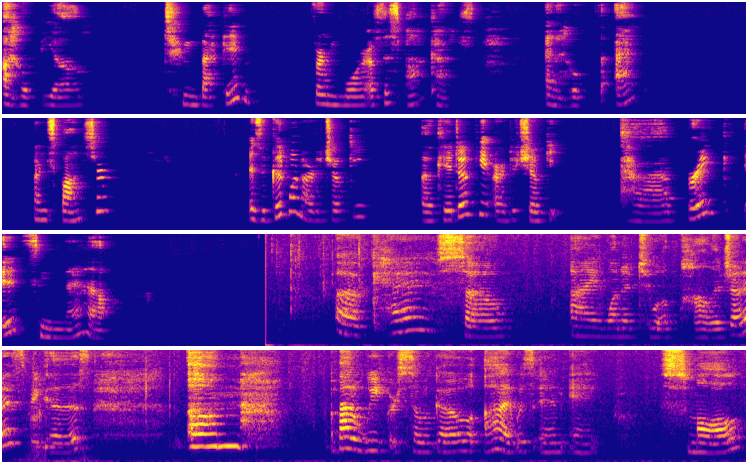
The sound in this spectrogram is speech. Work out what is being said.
I hope y'all tune back in for more of this podcast. And I hope the ad and sponsor is a good one, Artichoke. Okay, dokie, Artichoke. Ad break. It's now. Okay, so I wanted to apologize because um about a week or so ago I was in a small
